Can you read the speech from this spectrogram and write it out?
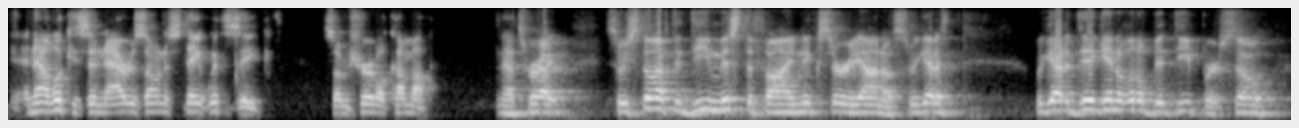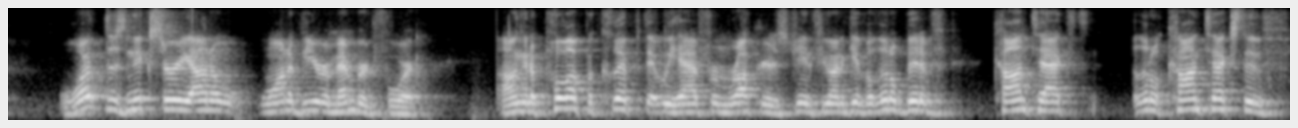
And now look, he's in Arizona State with Zeke, so I'm sure it'll come up. That's right. So we still have to demystify Nick Suriano. So we got to we got to dig in a little bit deeper. So what does Nick Suriano want to be remembered for? I'm going to pull up a clip that we have from Rutgers. Gene, if you want to give a little bit of context, a little context of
